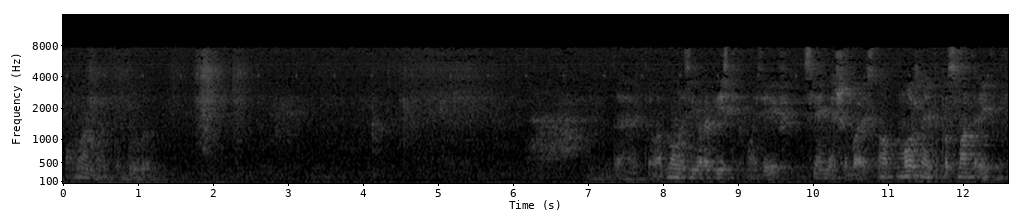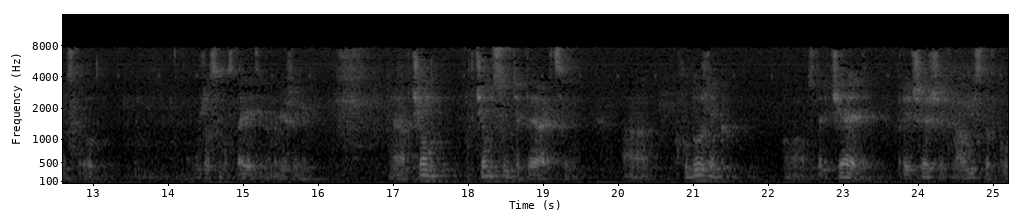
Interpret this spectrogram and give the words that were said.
по-моему, это было Да, это в одном из европейских музеев, если я не ошибаюсь. Но можно это посмотреть просто вот уже в самостоятельном режиме. А в чем, в чем суть этой акции? А, художник а, встречает пришедших на выставку.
